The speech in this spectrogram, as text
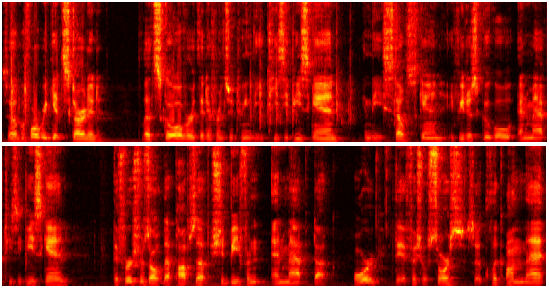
So before we get started, let's go over the difference between the TCP scan and the stealth scan. If you just Google Nmap TCP scan, the first result that pops up should be from nmap.org, the official source. So click on that,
